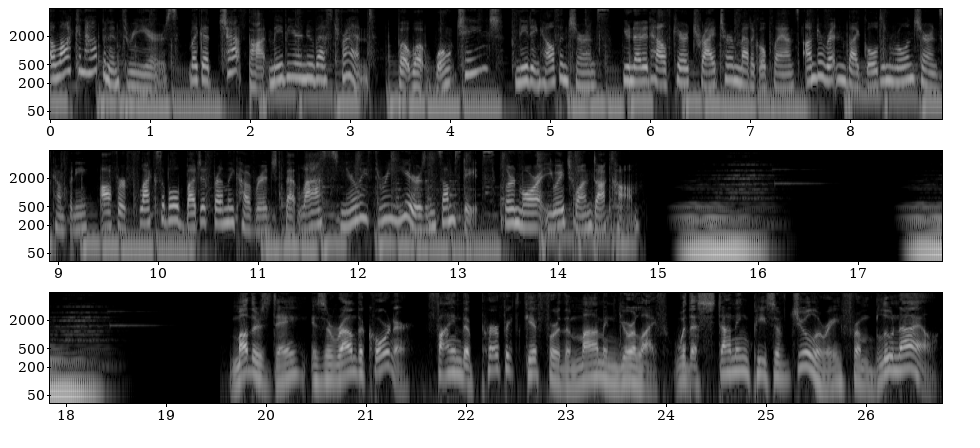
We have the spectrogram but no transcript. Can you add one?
A lot can happen in three years, like a chatbot may be your new best friend. But what won't change? Needing health insurance. United Healthcare Tri Term Medical Plans, underwritten by Golden Rule Insurance Company, offer flexible, budget friendly coverage that lasts nearly three years in some states. Learn more at uh1.com. Mother's Day is around the corner. Find the perfect gift for the mom in your life with a stunning piece of jewelry from Blue Nile.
